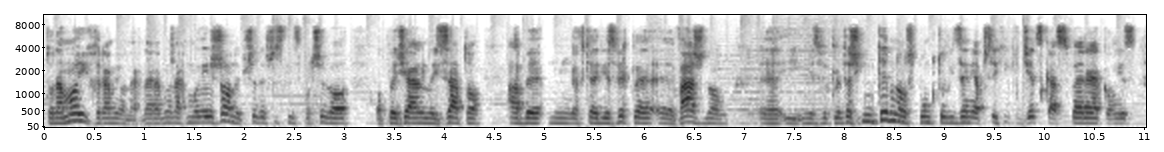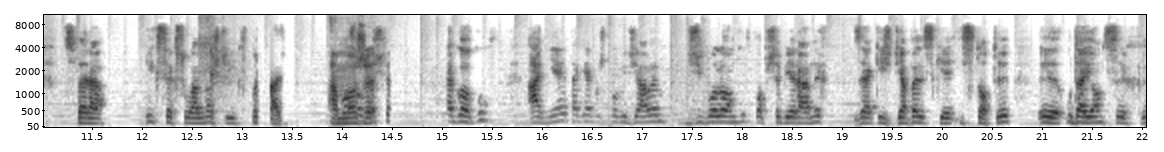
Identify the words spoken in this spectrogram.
to na moich ramionach, na ramionach mojej żony przede wszystkim spoczywa odpowiedzialność za to, aby mm, w tę niezwykle e, ważną e, i niezwykle też intymną z punktu widzenia psychiki dziecka sferę, jaką jest sfera ich seksualności, ich wprowadzić. A może pedagogów, a nie, tak jak już powiedziałem, dziwolągów poprzebieranych za jakieś diabelskie istoty, y, udających, y,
